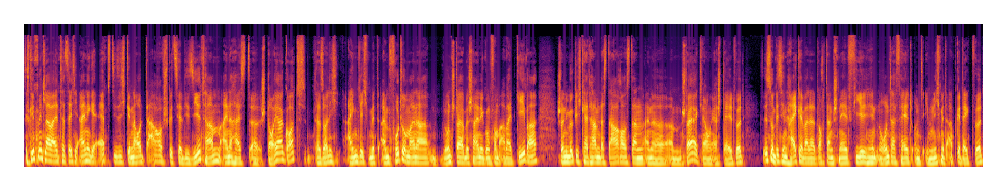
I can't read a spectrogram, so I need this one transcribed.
Es gibt mittlerweile tatsächlich einige Apps, die sich genau darauf spezialisiert haben. Eine heißt äh, Steuergott. Da soll ich eigentlich mit einem Foto meiner Lohnsteuerbescheinigung vom Arbeitgeber schon die Möglichkeit haben, dass daraus dann eine ähm, Steuererklärung erstellt wird. Es ist so ein bisschen heikel, weil da doch dann schnell viel hinten runterfällt und eben nicht mit abgedeckt wird.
